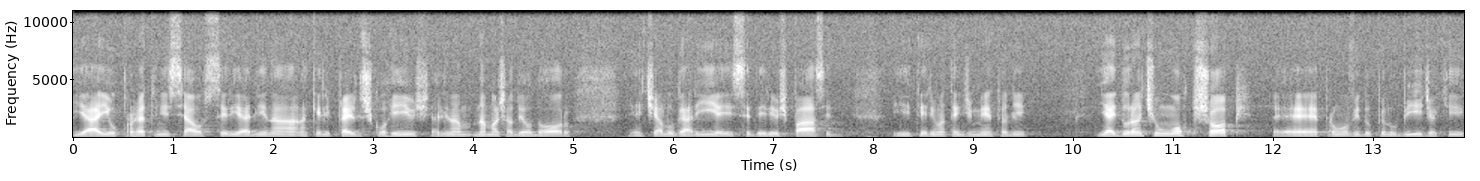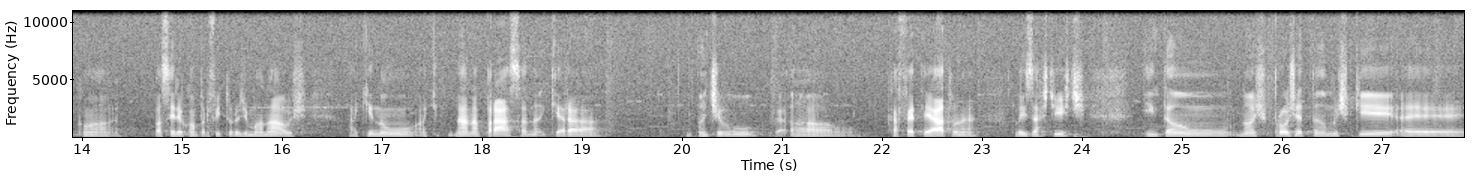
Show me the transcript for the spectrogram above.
E aí o projeto inicial seria ali na, naquele prédio dos Correios, ali na, na Marechal Deodoro. A gente alugaria e cederia o espaço e, e teria um atendimento ali. E aí durante um workshop é, promovido pelo BID, aqui com a parceria com a Prefeitura de Manaus, aqui, no, aqui na, na praça, né, que era antigo uh, Café Teatro, né? Leis Artistes. Então, nós projetamos que é,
